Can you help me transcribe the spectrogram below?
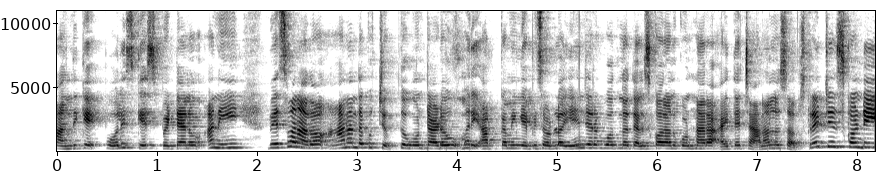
అందుకే పోలీస్ కేసు పెట్టాను అని విశ్వనాథం ఆనందకు చెప్తూ ఉంటాడు. మరి అప్కమింగ్ ఎపిసోడ్లో ఏం జరగబోతుందో తెలుసుకోవాలనుకుంటున్నారా? అయితే ఛానల్ను సబ్స్క్రైబ్ చేసుకోండి.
